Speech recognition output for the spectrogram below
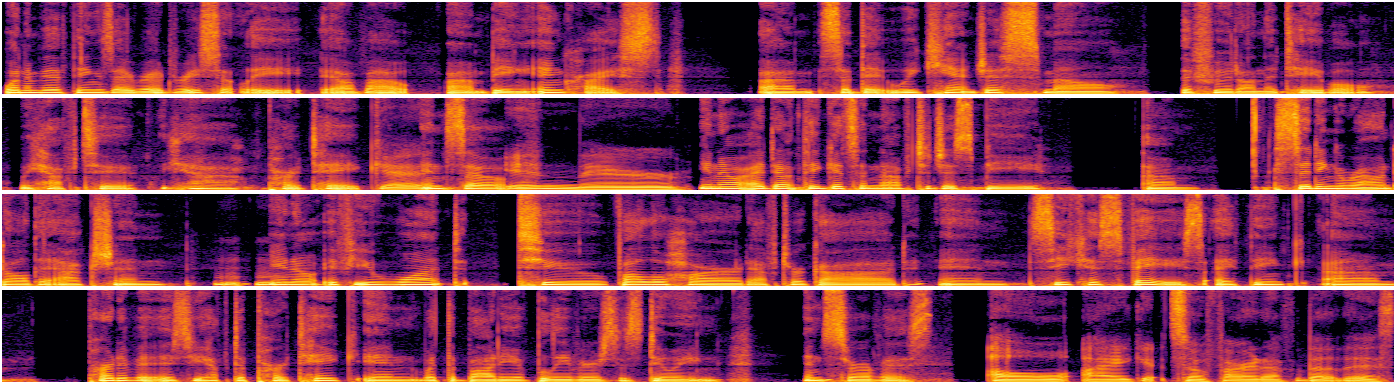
one of the things I read recently about um, being in Christ um, said that we can't just smell the food on the table. We have to, yeah, partake. Get and so, In there, you know, I don't think it's enough to just be um, sitting around all the action. You know, if you want to follow hard after God and seek his face, I think um, part of it is you have to partake in what the body of believers is doing in service. oh, I get so fired up about this.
